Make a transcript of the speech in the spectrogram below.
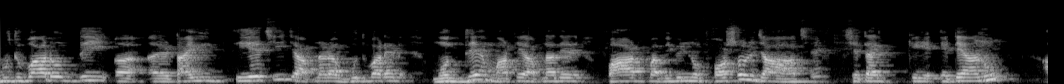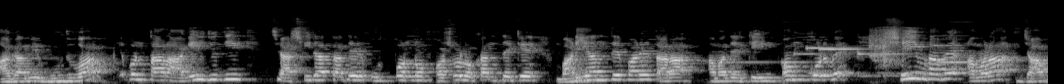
বুধবার অবধি টাইম দিয়েছি যে আপনারা বুধবারের মধ্যে মাঠে আপনাদের পাট বা বিভিন্ন ফসল যা আছে সেটাকে এটে আনুন আগামী বুধবার এবং তার আগেই যদি চাষিরা তাদের উৎপন্ন ফসল ওখান থেকে বাড়ি আনতে পারে, তারা আমাদেরকে ইনফর্ম করবে। সেইভাবে আমরা যাব,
